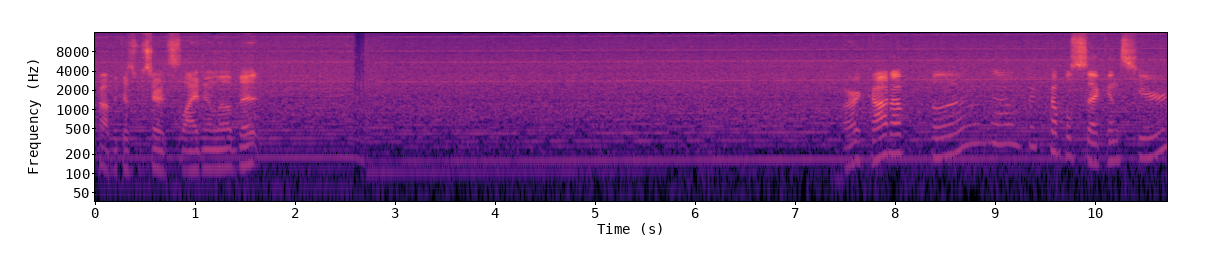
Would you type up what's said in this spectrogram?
Probably because we started sliding a little bit. Alright, caught up uh, a couple seconds here.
